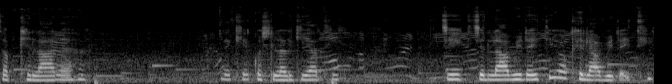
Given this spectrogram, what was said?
सब खिला रहे हैं। देखिए, कुछ लड़कियाँ थी। चीख चिल्ला भी रही थी और खिला भी रही थी।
